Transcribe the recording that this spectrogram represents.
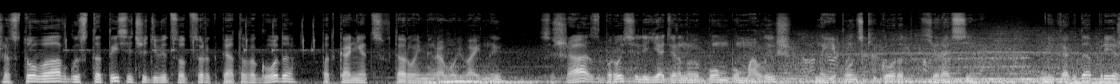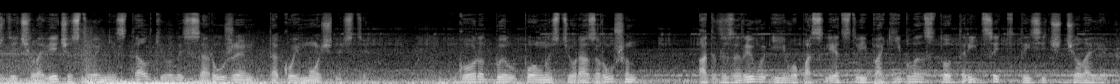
6 августа 1945 года, под конец Второй мировой войны, США сбросили ядерную бомбу «Малыш» на японский город Хиросима. Никогда прежде человечество не сталкивалось с оружием такой мощности. Город был полностью разрушен, от взрыва и его последствий погибло 130 тысяч человек.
